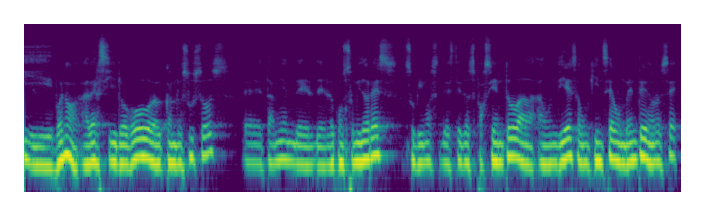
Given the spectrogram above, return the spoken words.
Y bueno, a ver si luego con los usos eh, también de, de, los consumidores subimos de este 2% a, a, un 10, a un 15, a un 20, no lo sé.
